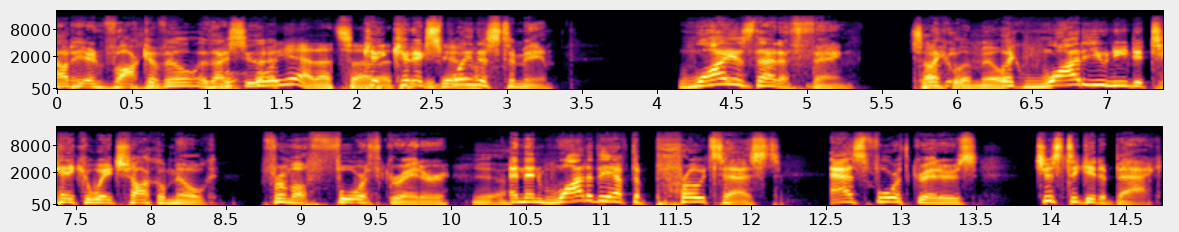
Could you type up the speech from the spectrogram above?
out here in Vacaville. Did I see that? Well, yeah, that's. Uh, can that's can you explain this to me? Why is that a thing? chocolate like, milk. Like, why do you need to take away chocolate milk from a fourth grader? Yeah. And then why do they have to protest as fourth graders just to get it back?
